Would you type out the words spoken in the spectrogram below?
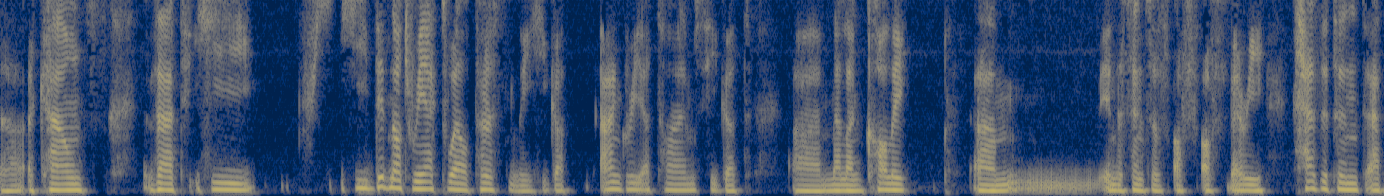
uh, accounts, that he he did not react well personally. He got angry at times. He got uh, melancholic um, in the sense of, of, of very hesitant at,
